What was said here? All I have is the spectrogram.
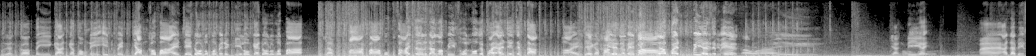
เมืองก็ตีกันครับตรงนี้อินฟินย้ำเข้ามา INJ โดดลงรถไปหนึ่งทีโลแกนโดดลงรถมา แล้วปาดมามุมซ้ายเจอในด้านล็อบบี้สวนล่วงกันไป INJ เจ็บหนัก INJ กับเบียร์11ครับแล้วเป็นเบียร์11เอาให้ยังดีก็แม่อันดับที่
